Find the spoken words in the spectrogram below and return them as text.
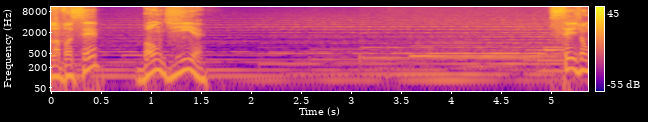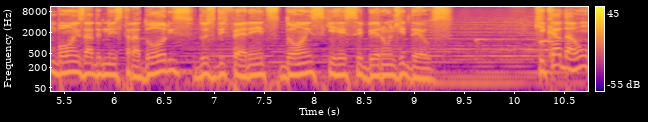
Olá você, bom dia. Sejam bons administradores dos diferentes dons que receberam de Deus. Que cada um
